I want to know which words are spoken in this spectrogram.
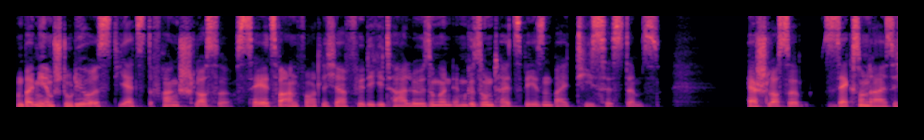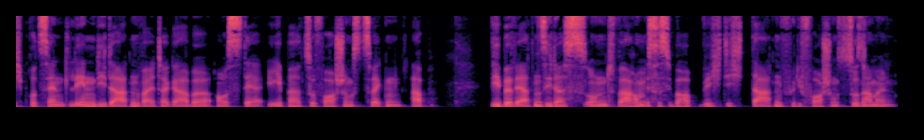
Und bei mir im Studio ist jetzt Frank Schlosse, Sales-Verantwortlicher für Digitallösungen im Gesundheitswesen bei T-Systems. Herr Schlosse, 36 Prozent lehnen die Datenweitergabe aus der EPA zu Forschungszwecken ab. Wie bewerten Sie das und warum ist es überhaupt wichtig, Daten für die Forschung zu sammeln?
